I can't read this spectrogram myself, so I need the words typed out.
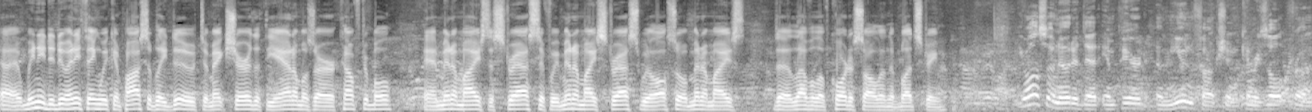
Uh, we need to do anything we can possibly do to make sure that the animals are comfortable and minimize the stress. If we minimize stress, we'll also minimize the level of cortisol in the bloodstream. You also noted that impaired immune function can result from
